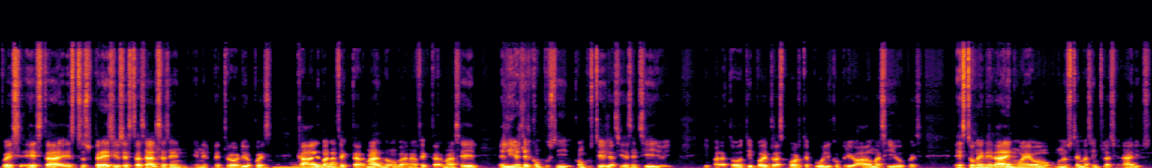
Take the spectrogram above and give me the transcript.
pues esta, estos precios, estas alzas en, el petróleo, pues cada vez van a afectar más, ¿no? Van a afectar más el, el nivel del combustible, combustible, así de sencillo. Y, y para todo tipo de transporte público, privado, masivo, pues esto genera de nuevo unos temas inflacionarios.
